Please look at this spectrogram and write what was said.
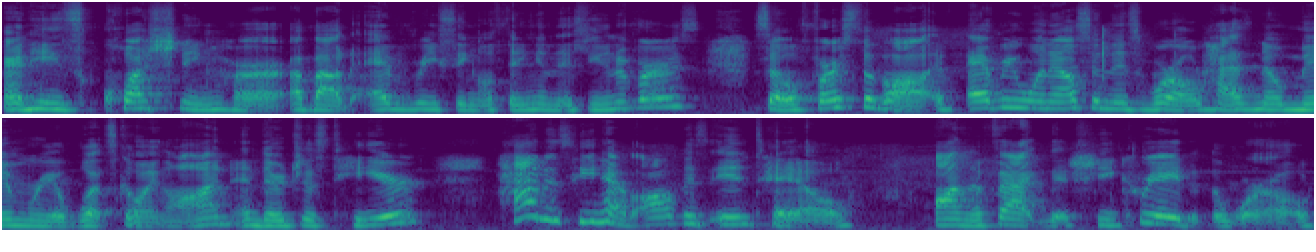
and he's questioning her about every single thing in this universe. So first of all, if everyone else in this world has no memory of what's going on and they're just here, how does he have all this intel on the fact that she created the world,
